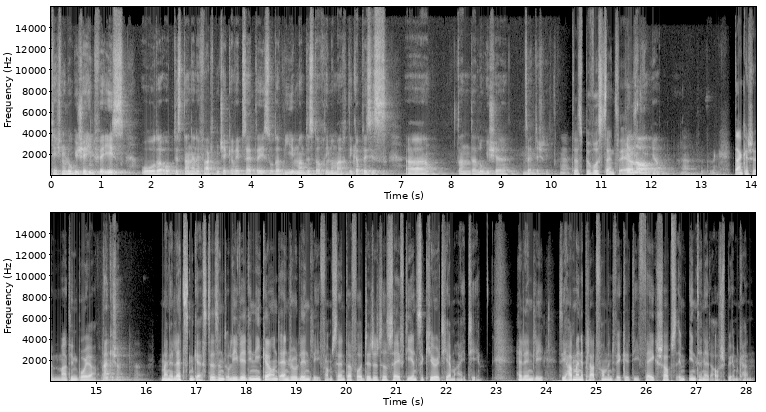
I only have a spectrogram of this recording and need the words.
technologische Hilfe ist oder ob das dann eine Faktenchecker-Webseite ist oder wie man das auch immer macht. Ich glaube, das ist äh, dann der logische zweite mhm. Schritt. Das Bewusstsein zuerst. Genau, ja. Dankeschön, Martin Boyer. Dankeschön. Meine letzten Gäste sind Olivia Dinika und Andrew Lindley vom Center for Digital Safety and Security am IT. Herr Lindley, Sie haben eine Plattform entwickelt, die Fake-Shops im Internet aufspüren kann.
